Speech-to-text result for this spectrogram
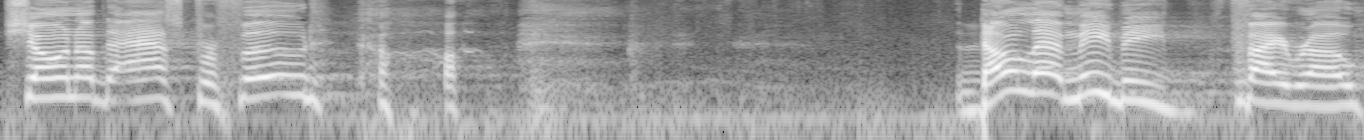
showing up to ask for food? don't let me be Pharaoh.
